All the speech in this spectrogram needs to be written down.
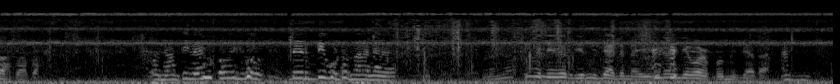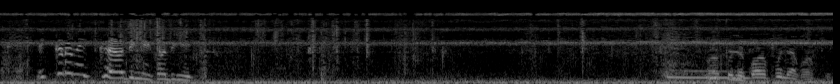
ബാ ബാ ബാ. ഒന്നാമത്തെ ഇവൻ ഒരു ധൃതി കൂട്ടുന്നവനത്. നിങ്ങൾക്ക് വലിയ ഇതിന് വലിയ കുഴപ്പമൊന്നും ഇല്ലാട്ടാ നിക്കട നിക്ക. ഒതുങ്ങിക്ക് ഒതുങ്ങിക്ക് കുഴപ്പമില്ല കുഴപ്പമില്ല കുഴപ്പമില്ല.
